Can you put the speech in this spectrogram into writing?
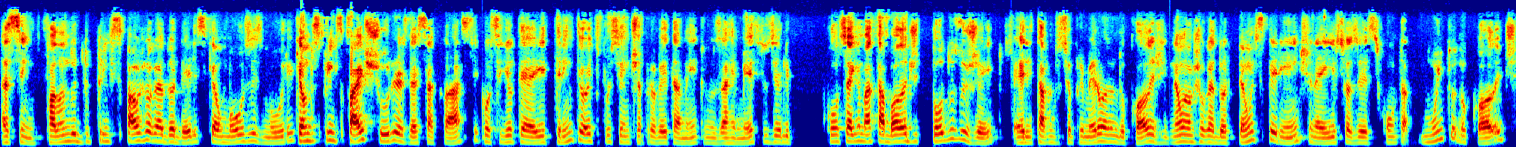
assim, falando do principal jogador deles, que é o Moses Moody, que é um dos principais shooters dessa classe, conseguiu ter aí 38% de aproveitamento nos arremessos e ele consegue matar a bola de todos os jeitos. Ele estava no seu primeiro ano do college, não é um jogador tão experiente, né? Isso às vezes conta muito no college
